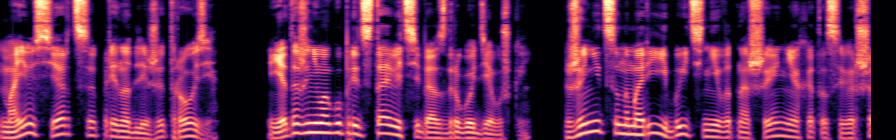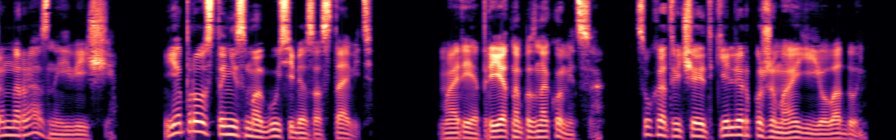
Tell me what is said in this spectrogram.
Мое сердце принадлежит Розе. Я даже не могу представить себя с другой девушкой. Жениться на Марии и быть с ней в отношениях — это совершенно разные вещи. Я просто не смогу себя заставить. «Мария, приятно познакомиться», — сухо отвечает Келлер, пожимая ее ладонь.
